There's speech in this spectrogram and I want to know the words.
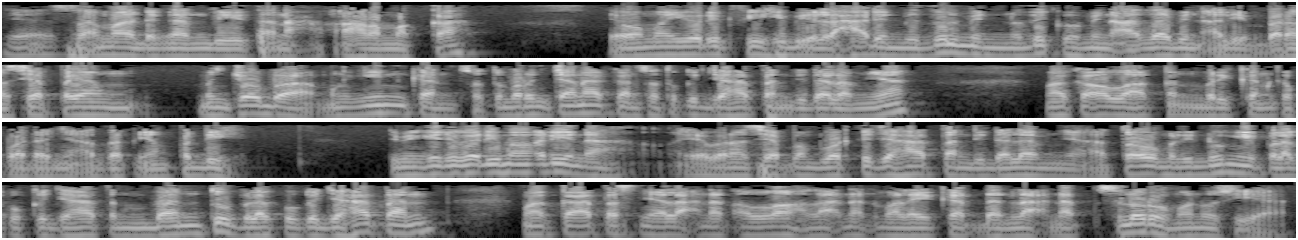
ya sama dengan di tanah haram Makkah ya wa may yurid fihi bil hadin bidzulmin nudzikhu min adzabin alim barang siapa yang mencoba menginginkan suatu merencanakan suatu kejahatan di dalamnya maka Allah akan memberikan kepadanya azab yang pedih. Demikian juga di Madinah ya barang siapa membuat kejahatan di dalamnya atau melindungi pelaku kejahatan membantu pelaku kejahatan maka atasnya laknat Allah laknat malaikat dan laknat seluruh manusia.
